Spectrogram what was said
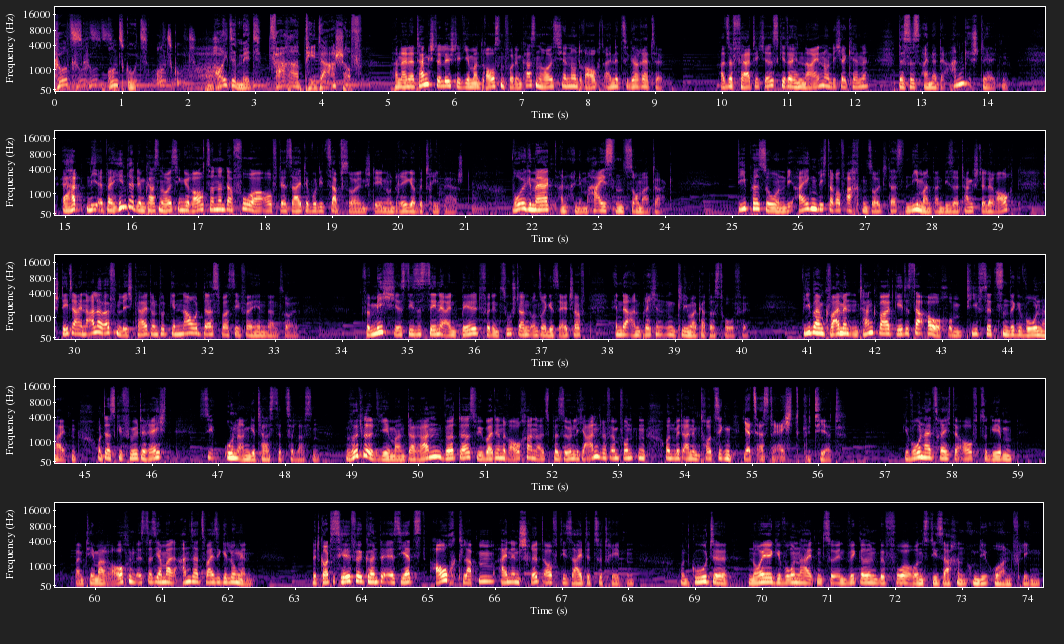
Kurz und gut und gut. Heute mit Pfarrer Peter Aschoff. An einer Tankstelle steht jemand draußen vor dem Kassenhäuschen und raucht eine Zigarette. Als er fertig ist, geht er hinein und ich erkenne, das ist einer der Angestellten. Er hat nicht etwa hinter dem Kassenhäuschen geraucht, sondern davor auf der Seite, wo die Zapfsäulen stehen und reger Betrieb herrscht. Wohlgemerkt an einem heißen Sommertag. Die Person, die eigentlich darauf achten sollte, dass niemand an dieser Tankstelle raucht, steht da in aller Öffentlichkeit und tut genau das, was sie verhindern soll. Für mich ist diese Szene ein Bild für den Zustand unserer Gesellschaft in der anbrechenden Klimakatastrophe. Wie beim qualmenden Tankwart geht es da auch um tiefsitzende Gewohnheiten und das gefühlte Recht, sie unangetastet zu lassen – Rüttelt jemand daran, wird das, wie bei den Rauchern, als persönlicher Angriff empfunden und mit einem trotzigen Jetzt erst recht quittiert. Gewohnheitsrechte aufzugeben, beim Thema Rauchen ist das ja mal ansatzweise gelungen. Mit Gottes Hilfe könnte es jetzt auch klappen, einen Schritt auf die Seite zu treten und gute, neue Gewohnheiten zu entwickeln, bevor uns die Sachen um die Ohren fliegen.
